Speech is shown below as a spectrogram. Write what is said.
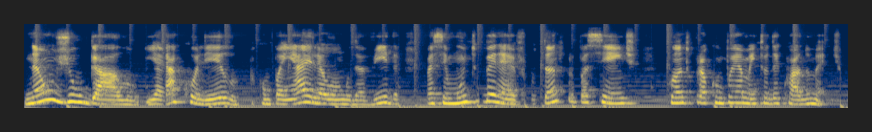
não julgá-lo e acolhê-lo, acompanhar ele ao longo da vida, vai ser muito benéfico tanto para o paciente quanto para o acompanhamento adequado médico.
